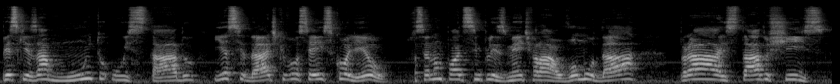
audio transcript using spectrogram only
Pesquisar muito o estado e a cidade que você escolheu. Você não pode simplesmente falar, ah, eu vou mudar para estado X.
